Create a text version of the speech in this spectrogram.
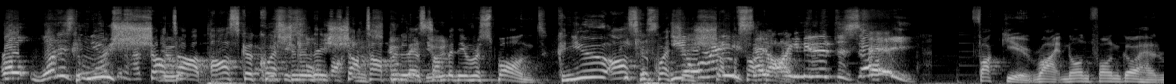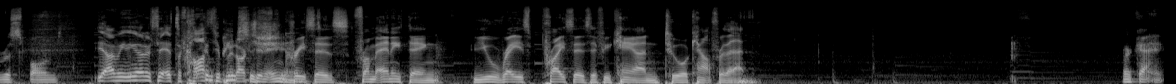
Well, what is the Can you market to shut up, ask a question, so and then shut up and stupid, let dude. somebody respond? Can you ask Because a question? he and already shut said all he needed to say. Fuck you. Right, Nonfon. Go ahead, respond. Yeah, I mean, you understand it's a cost Fucking of piece of production increases from anything. You raise prices if you can to account for that. Okay,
